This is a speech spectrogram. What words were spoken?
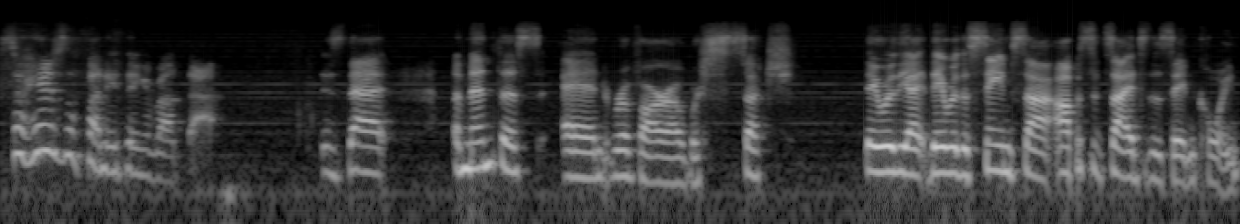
so here's the funny thing about that is that Amenthus and Rivara were such they were the they were the same side opposite sides of the same coin.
